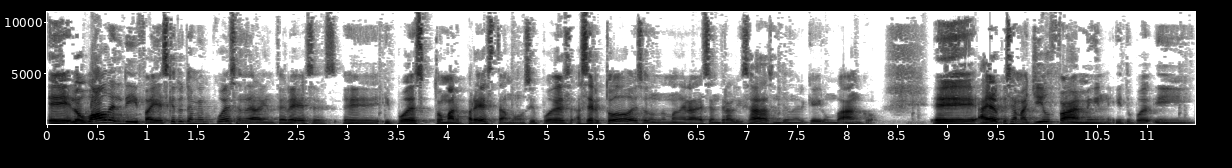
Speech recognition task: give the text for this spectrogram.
eh, lo wow del DeFi es que tú también puedes generar intereses eh, y puedes tomar préstamos y puedes hacer todo eso de una manera descentralizada sin tener que ir a un banco. Eh, hay algo que se llama yield farming y tú puedes, y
